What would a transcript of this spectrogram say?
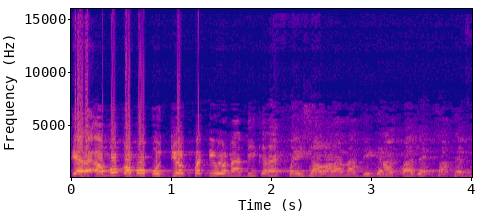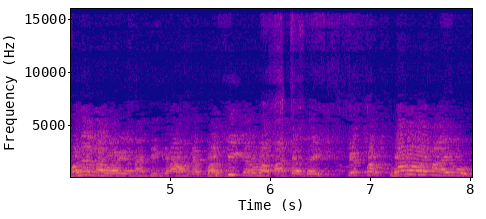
ત્યારે અમુક અમુક ઉદ્યોગપતિઓના દીકરા પૈસા વાળાના દીકરા ભાજપ સાથે મળેલા હોય, એના દીકરાઓને ભરતી કરવા માટે થઈ. પેપર ફોડવામાં આવ્યું,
